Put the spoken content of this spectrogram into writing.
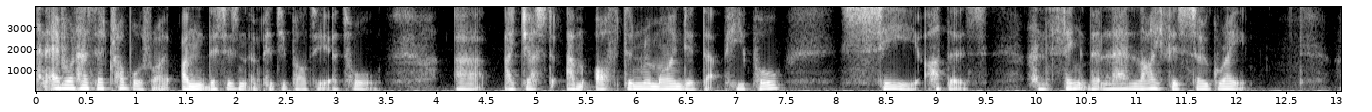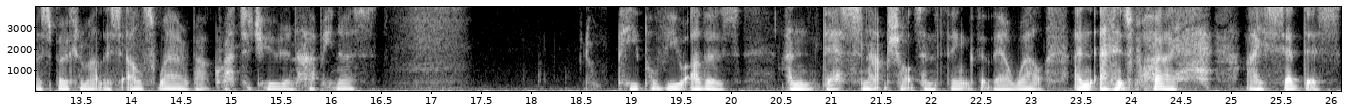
And everyone has their troubles, right? And this isn't a pity party at all. Uh, I just am often reminded that people see others and think that their life is so great. I've spoken about this elsewhere about gratitude and happiness. People view others and their snapshots and think that they are well, and and it's why I I said this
